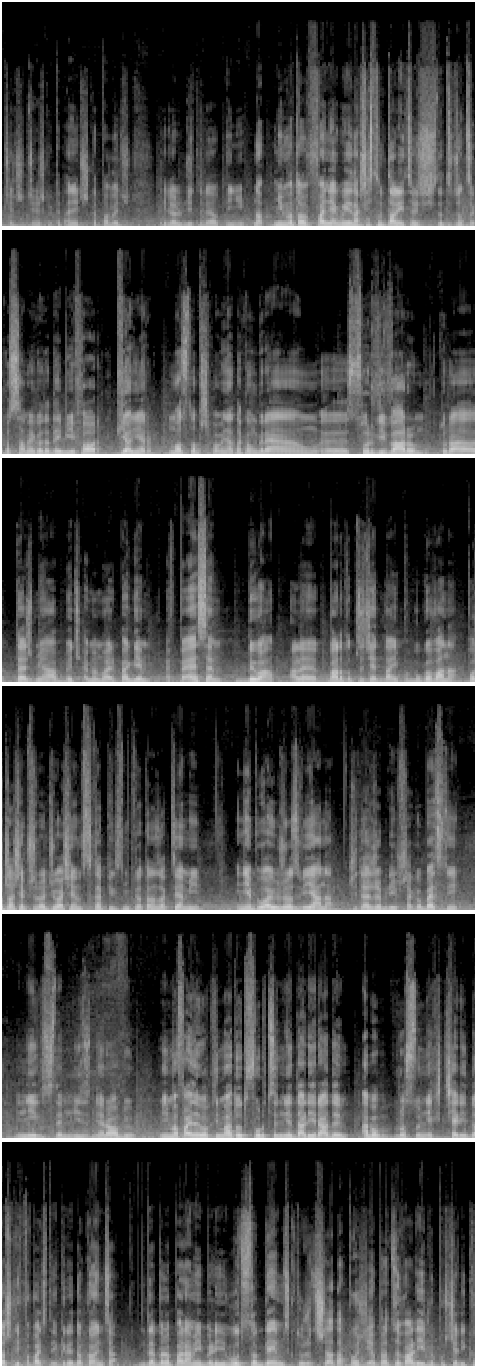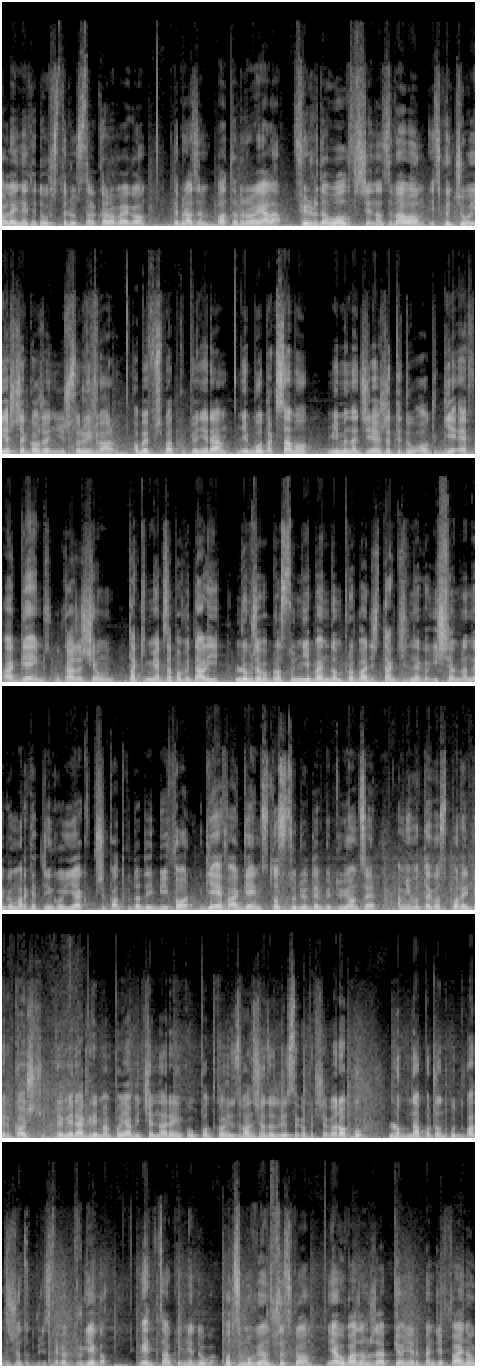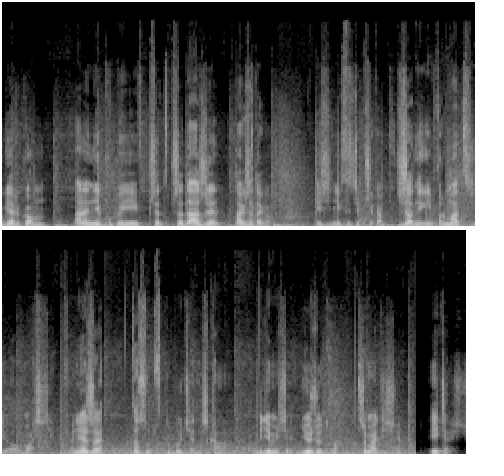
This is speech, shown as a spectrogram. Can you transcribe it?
Cięż, ciężkie pytanie, ciężka odpowiedź. Ile ludzi, tyle opinii. No, mimo to fajnie jakby jednak czasem dali coś dotyczącego samego The Day Before. Pionier mocno przypomina taką grę y, Survivarum, która też miała być MMORPG-iem, FPS-em. Była, ale bardzo przeciętna i pobugowana. Po czasie przerodziła się w sklepik z mikrotransakcjami i nie była już rozwijana. Cheaterzy byli wszechobecni i nikt z tym nic nie robił. Mimo fajnego klimatu twórcy nie dali rady, albo po prostu nie chcieli doszlifować tej gry do końca. Deweloperami byli Woodstock Games, którzy 3 lata później opracowali i wypuścili kolejny tytuł w stylu stalkerowego, tym razem Battle Royale. Fear the Wolves się nazywało i skończyło jeszcze gorzej niż Survival. Oby w przypadku Pioniera nie było tak samo. Miejmy nadzieję, że tytuł od GFA Games ukaże się takim jak zapowiadali, lub że po prostu nie będą prowadzić tak dziwnego i szemranego marketingu jak w przypadku The Day Before. GFA Games to studio debiutujące, a mimo tego sporej wielkości. Premiera gry ma pojawić się na rynku pod koniec 2021 roku lub na początku 2022, więc całkiem niedługo. Podsumowując wszystko, ja uważam, że Pionier będzie fajną gierką, ale nie kupię jej w przedsprzedaży, także tego. Jeśli nie chcecie przegapić żadnych informacji o właśnie Pionierze, to subskrybujcie nasz kanał. Widzimy się już jutro. Trzymajcie się i cześć.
